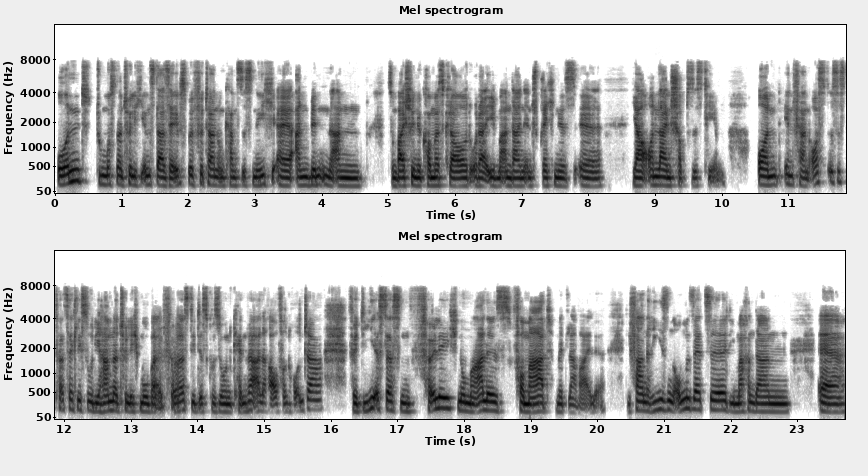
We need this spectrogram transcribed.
Und du musst natürlich Insta selbst befüttern und kannst es nicht äh, anbinden an zum Beispiel eine Commerce Cloud oder eben an dein entsprechendes äh, ja, Online-Shop-System. Und in Fernost ist es tatsächlich so, die haben natürlich Mobile First, die Diskussion kennen wir alle rauf und runter. Für die ist das ein völlig normales Format mittlerweile. Die fahren Riesenumsätze, die machen dann äh,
